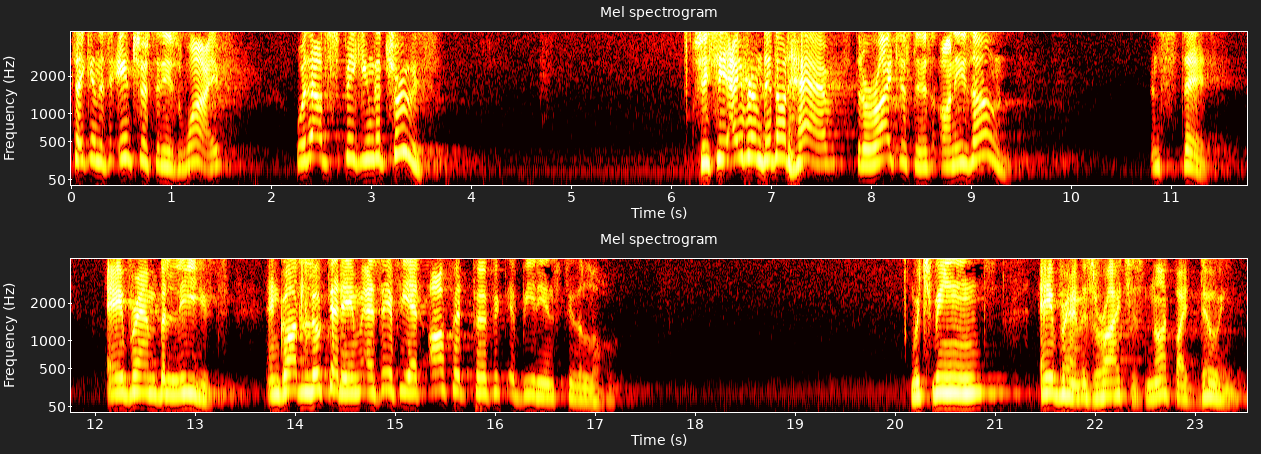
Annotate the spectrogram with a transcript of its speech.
taking this interest in his wife without speaking the truth. So you see, Abram did not have the righteousness on his own. Instead, Abraham believed, and God looked at him as if he had offered perfect obedience to the law. Which means Abraham is righteous not by doing,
